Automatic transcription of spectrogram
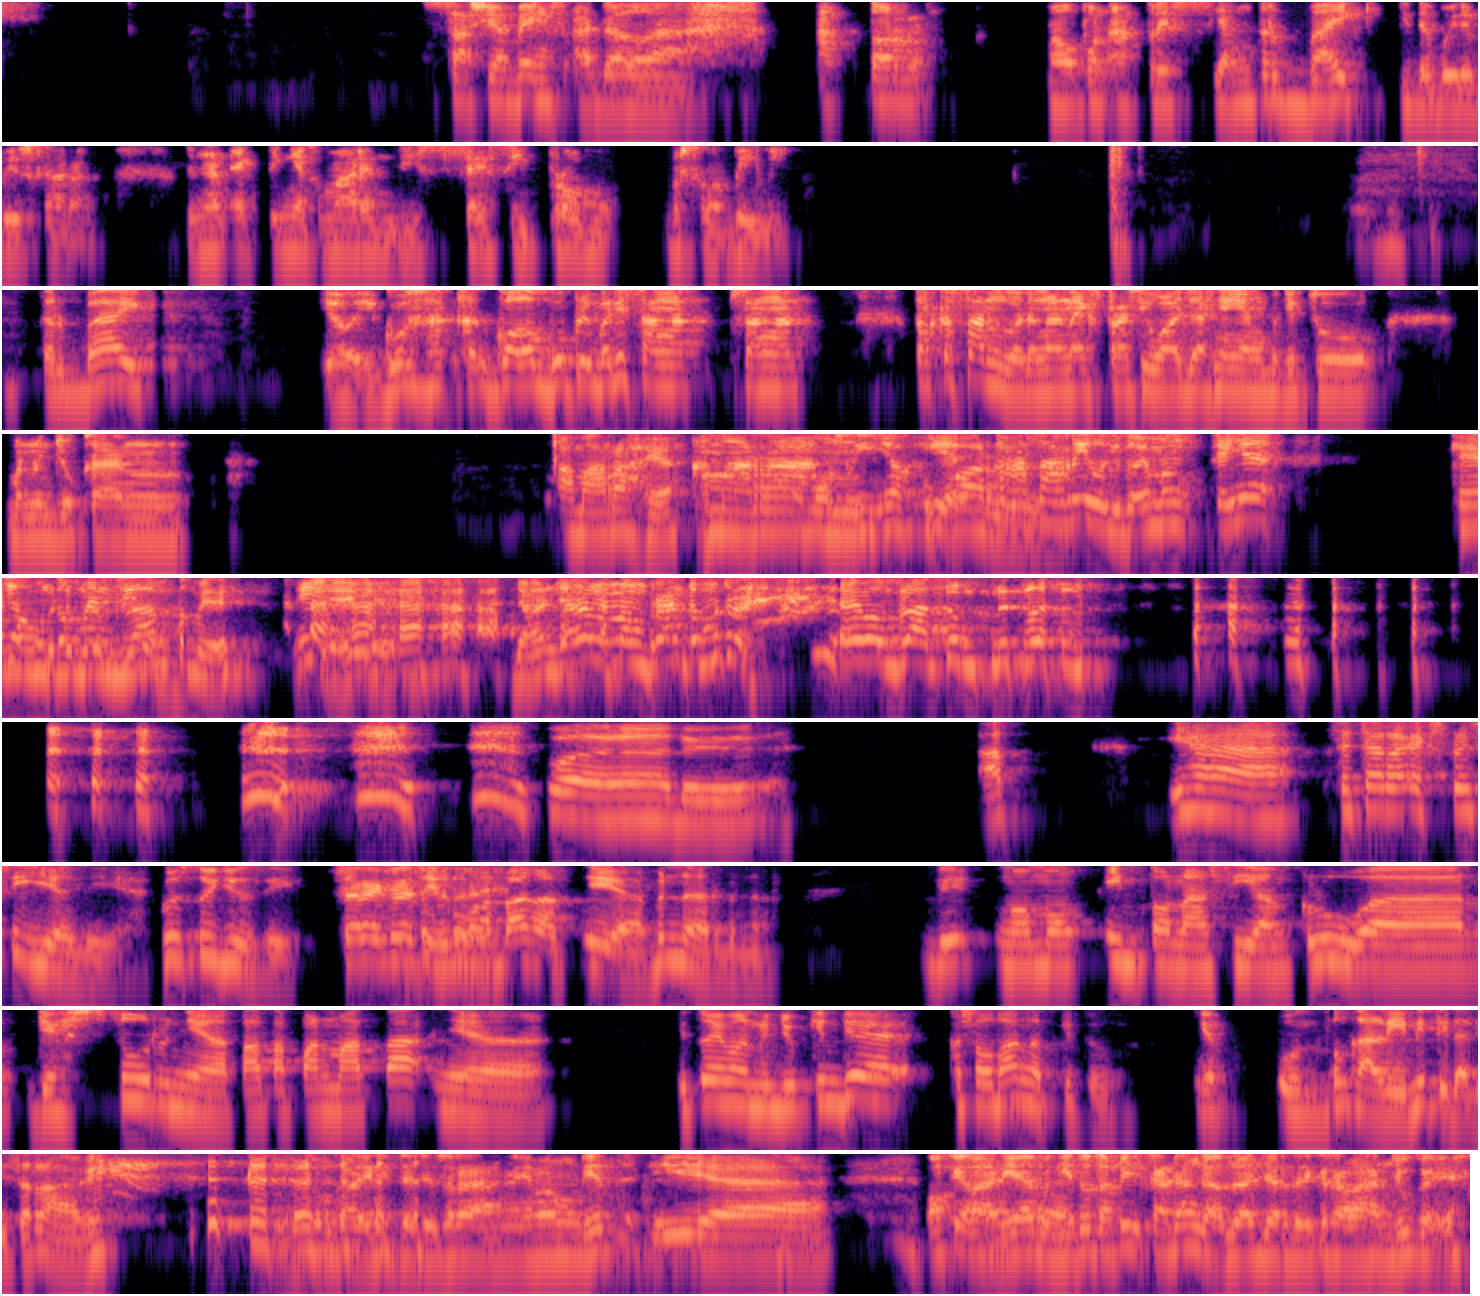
Sasha Banks adalah aktor maupun aktris yang terbaik di WWE sekarang dengan aktingnya kemarin di sesi promo bersama Bailey. Terbaik. Yo, gue kalau gue pribadi sangat sangat terkesan gue dengan ekspresi wajahnya yang begitu menunjukkan amarah ya. Amarah, emosinya iya, keluar. Iya, terasa real gitu. Emang kayaknya kayak emang bener-bener berantem ya. iya, iya. Jangan-jangan memang berantem beneran. emang berantem beneran. Waduh. At, ya, secara ekspresi iya sih ya. Gue setuju sih. Secara ekspresi benar. Ya? banget. Iya, benar benar. Di ngomong intonasi yang keluar, gesturnya, tatapan matanya, itu emang nunjukin dia kesel banget gitu. Yep. Untung kali ini tidak diserang. Untung kali ini tidak diserang. Emang dia. Iya. Oke lah dia begitu, tapi kadang nggak belajar dari kesalahan juga ya.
